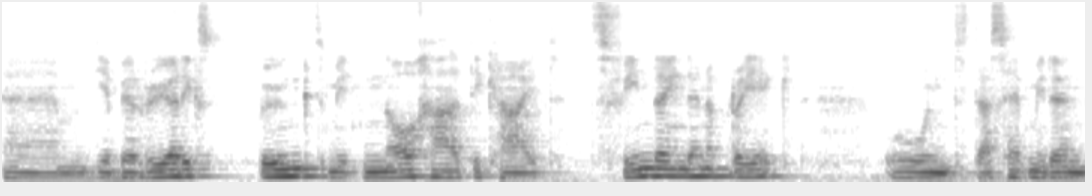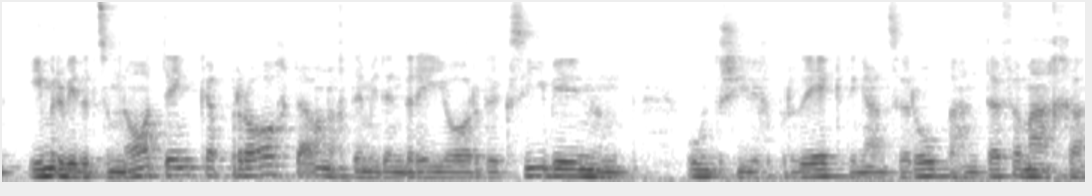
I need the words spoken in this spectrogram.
ähm, die Berührungspunkte mit Nachhaltigkeit zu finden in diesen Projekten. Und das hat mich dann immer wieder zum Nachdenken gebracht, auch nachdem ich dann drei Jahre dort war und unterschiedliche Projekte in ganz Europa machen.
